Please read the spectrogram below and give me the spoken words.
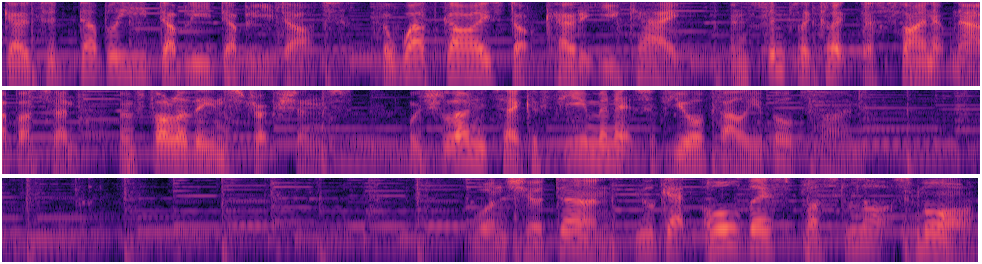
go to www.thewebguys.co.uk and simply click the Sign Up Now button and follow the instructions, which will only take a few minutes of your valuable time. Once you're done, you'll get all this plus lots more,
